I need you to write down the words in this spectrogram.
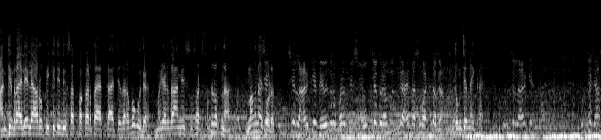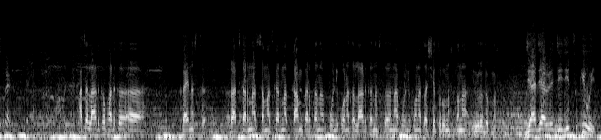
आणखीन राहिलेले आरोपी किती दिवसात पकडतायत काय ते जरा बघू द्या. मग एकदा आम्ही सुसाट सुटलोत ना मग नाही सोडत. तुमचे लाडके देवेंद्र फडणवीस योग्य गृहमंत्री आहेत असं वाटतं का? तुमचे नाही काय. तुमचे लाडके तुमचे जास्त आहेत. असं लाडकं फाडकं काय नसतं. राजकारणात समाजकारणात काम करताना कोणी कोणाचं लाडकं नसतं ना कोणी कोणाचा शत्रू नसतो ना विरोधक नसतो. ज्या ज्या वेळेस जी जी चुकी होईल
